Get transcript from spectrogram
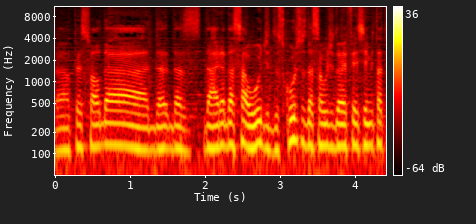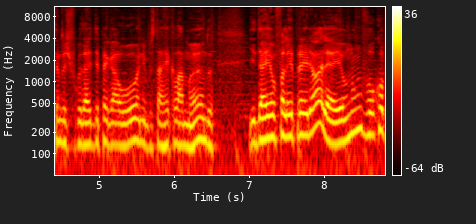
ah, o pessoal da, da, das- da área da saúde, dos cursos da saúde do UFSM está tendo dificuldade de pegar ônibus, está reclamando. E daí eu falei para ele, olha, eu não vou co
